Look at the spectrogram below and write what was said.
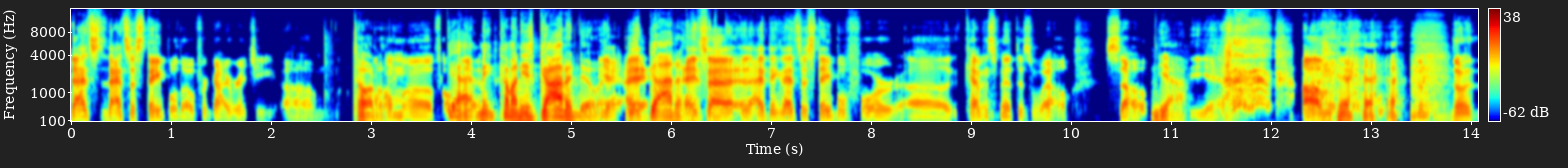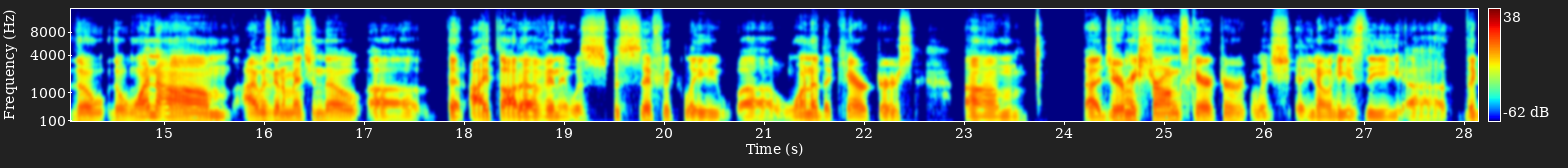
that's that's a staple though for Guy Ritchie. Um, totally. homophobia. Yeah, I mean, come on, he's got to do it. Yeah, he's I- got to. it's uh, I think that's a staple for uh, Kevin Smith as well. So Yeah. yeah. um, the the the one um I was going to mention though uh that I thought of and it was specifically uh one of the characters um uh, Jeremy Strong's character which uh, you know he's the uh the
